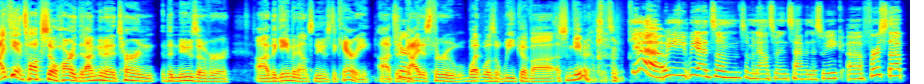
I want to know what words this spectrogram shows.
I can't talk so hard that I'm going to turn the news over, uh, the game announced news to Carrie uh, to Sure. guide us through what was a week of uh, some game announcements. Yeah, we we had some some announcements happen this week. Uh first up,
